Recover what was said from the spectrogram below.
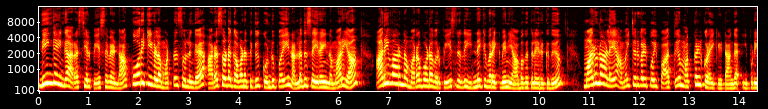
நீங்கள் இங்கே அரசியல் பேச வேண்டாம். கோரிக்கைகளை மட்டும் சொல்லுங்கள் அரசோட கவனத்துக்கு கொண்டு போய் நல்லது செய்கிறேன் இந்த மாதிரியா? அறிவார்ந்த மரபோட அவர் பேசினது இன்னைக்கு வரைக்குமே ஞாபகத்தில் இருக்குது. மறுநாளே அமைச்சர்கள் போய் பார்த்து மக்கள் குறை கேட்டாங்க. இப்படி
